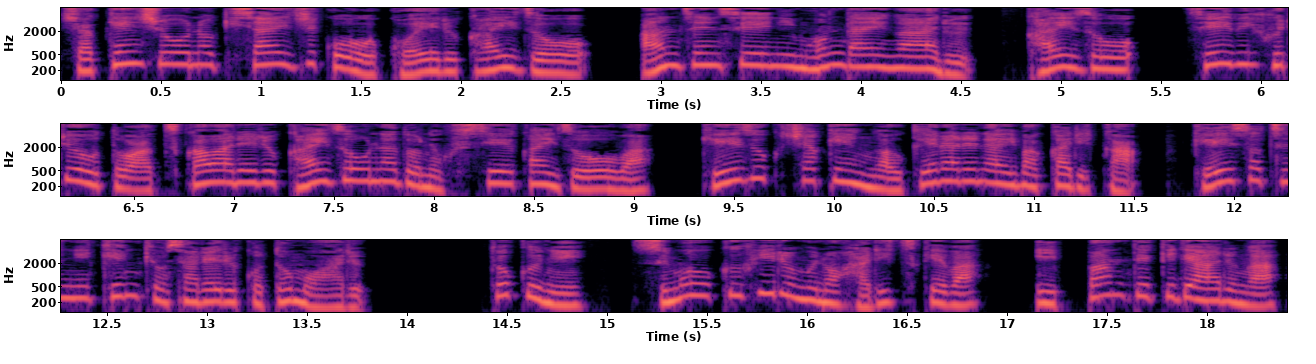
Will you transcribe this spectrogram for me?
車検証の記載事項を超える改造、安全性に問題がある改造、整備不良と扱われる改造などの不正改造は継続車検が受けられないばかりか、警察に検挙されることもある。特に、スモークフィルムの貼り付けは一般的であるが、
